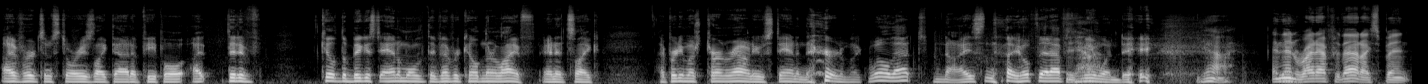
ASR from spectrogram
I've heard some stories like that of people I, that have killed the biggest animal that they've ever killed in their life, and it's like I pretty much turned around, and he was standing there, and I'm like, well, that's nice. And I hope that happens to me one day. Yeah. And then right after that, I spent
